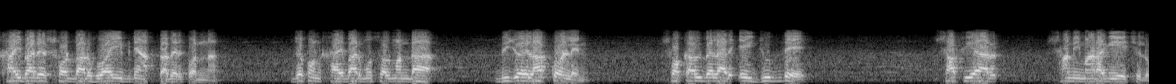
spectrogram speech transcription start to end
খাইবারের সর্দার হুয়াই ইবনে আক্তাবের কন্যা। যখন খাইবার মুসলমানরা বিজয় লাভ করলেন, সকালবেলার এই যুদ্ধে সাফিয়ার স্বামী মারা গিয়েছিল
